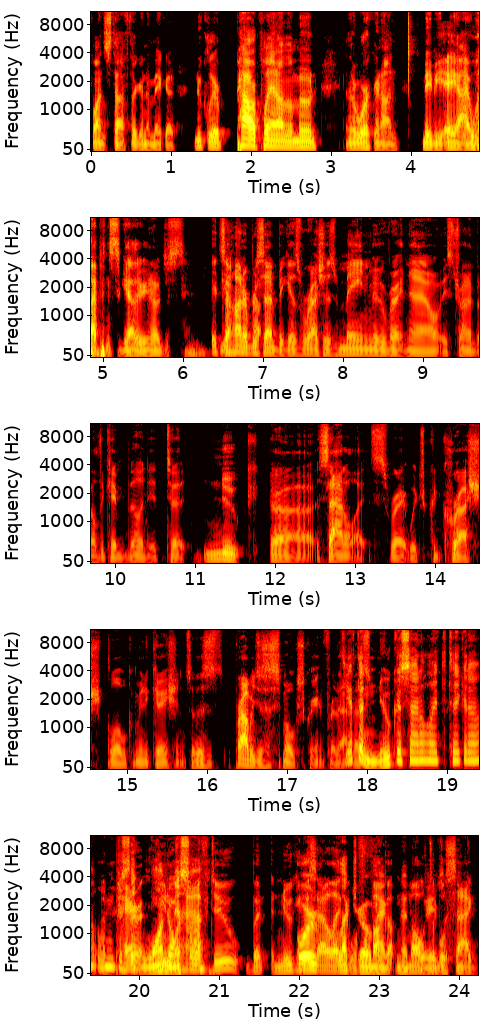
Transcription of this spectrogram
fun stuff. They're going to make a nuclear power plant on the moon, and they're working on maybe AI weapons together. You know, just It's a hundred percent because Russia's main move right now is trying to build the capability to nuke uh, satellites, right, which could crush global communication. So this is probably just a smokescreen for that. Do you have to nuke a satellite to take it out? Wouldn't just like one you don't missile? have to, but nuking Or a satellite will fuck up multiple sag- sa-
